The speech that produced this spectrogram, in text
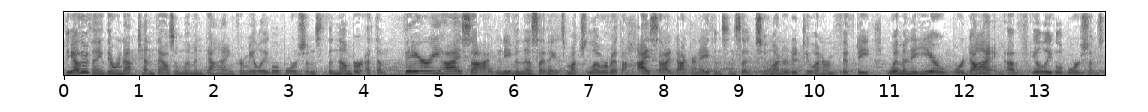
The other thing, there were not 10,000 women dying from illegal abortions. The number at the very high side, and even this I think it's much lower, but at the high side, Dr. Nathanson said 200 to 250 women a year were dying of illegal abortions,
